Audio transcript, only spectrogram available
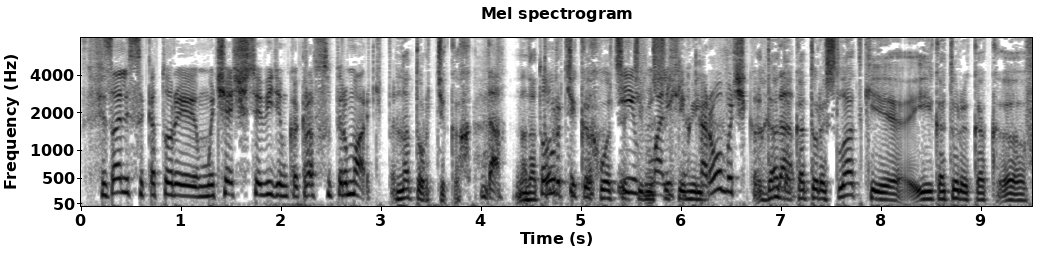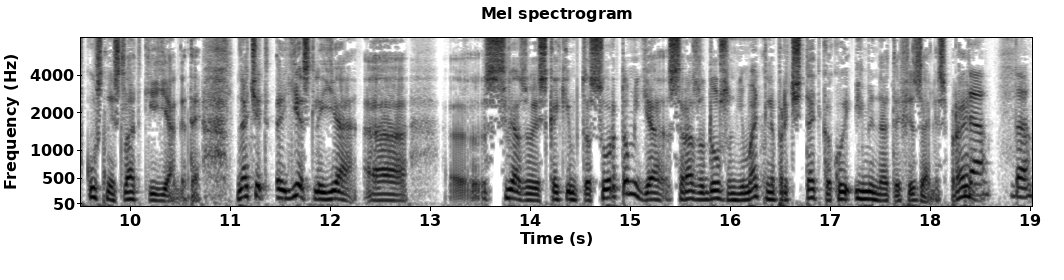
Физалисы, которые мы чаще всего видим как раз в супермаркетах. На тортиках. Да, на, на тортиках, тортиках вот с и этими в маленьких сухими… коробочках. Да, да, да, которые сладкие и которые как э, вкусные сладкие ягоды. Значит, если я э, связываясь с каким-то сортом, я сразу должен внимательно прочитать, какой именно это физалис, правильно? Да,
